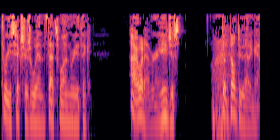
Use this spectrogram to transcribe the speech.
three Sixers wins, that's one where you think, all right, whatever. He just don't, don't do that again.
